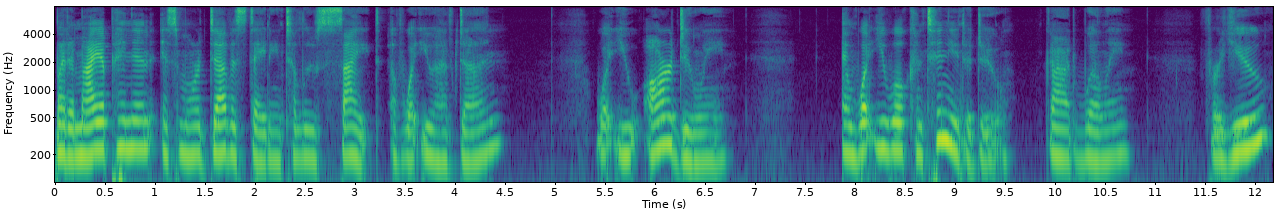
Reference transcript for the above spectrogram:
But in my opinion, it's more devastating to lose sight of what you have done, what you are doing, and what you will continue to do, God willing, for you,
